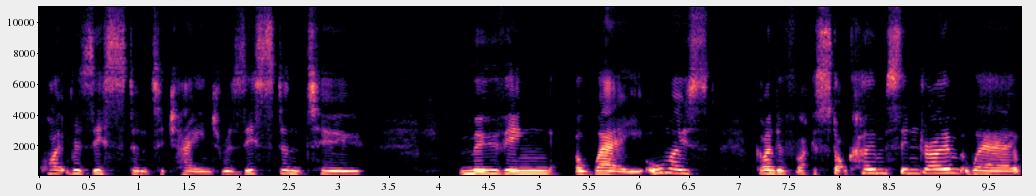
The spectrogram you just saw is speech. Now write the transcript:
quite resistant to change, resistant to moving away, almost kind of like a Stockholm syndrome where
